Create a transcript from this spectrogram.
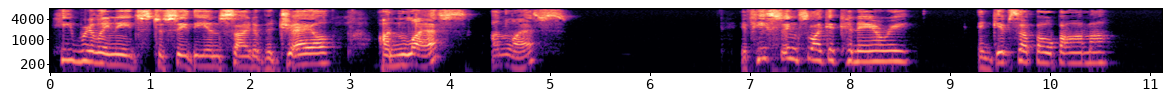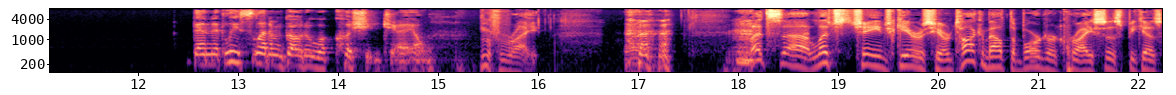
he really needs to see the inside of a jail unless, unless, if he sings like a canary and gives up Obama, then at least let him go to a cushy jail. right. Right. let's uh, let's change gears here. Talk about the border crisis because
